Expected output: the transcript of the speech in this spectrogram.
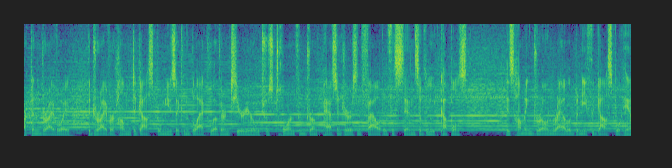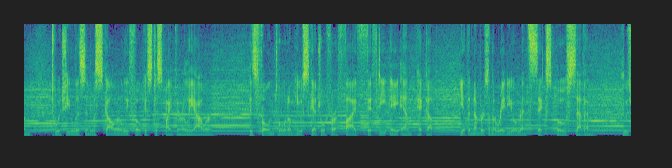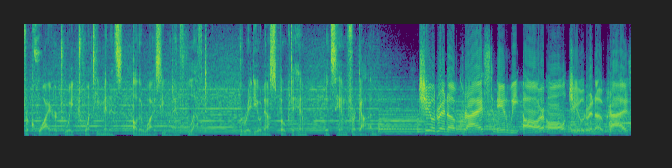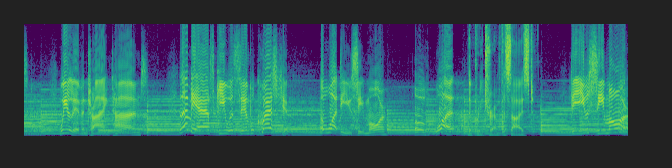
Parked in the driveway, the driver hummed to gospel music in the black leather interior, which was torn from drunk passengers and fouled with the sins of lewd couples. His humming drone rattled beneath the gospel hymn, to which he listened with scholarly focus despite the early hour. His phone told him he was scheduled for a 5:50 a.m. pickup, yet the numbers on the radio read 6:07. He was required to wait 20 minutes, otherwise he would have left. The radio now spoke to him. It's him forgotten. Children of Christ, and we are all children of Christ. We live in trying times. Let me ask you a simple question. Of what do you see more? Of what The preacher emphasized. do you see more?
